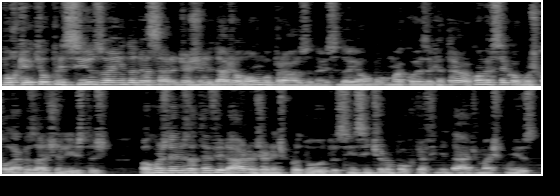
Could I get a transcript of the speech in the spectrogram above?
por que, que eu preciso ainda dessa área de agilidade a longo prazo. Né? Isso daí é uma coisa que até eu conversei com alguns colegas agilistas, alguns deles até viraram gerente de produto, assim, sentiram um pouco de afinidade mais com isso,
